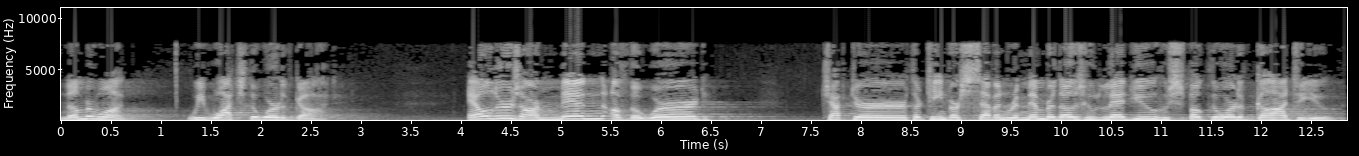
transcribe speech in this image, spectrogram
Number one, we watch the Word of God. Elders are men of the Word. Chapter 13 verse 7, remember those who led you, who spoke the Word of God to you.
